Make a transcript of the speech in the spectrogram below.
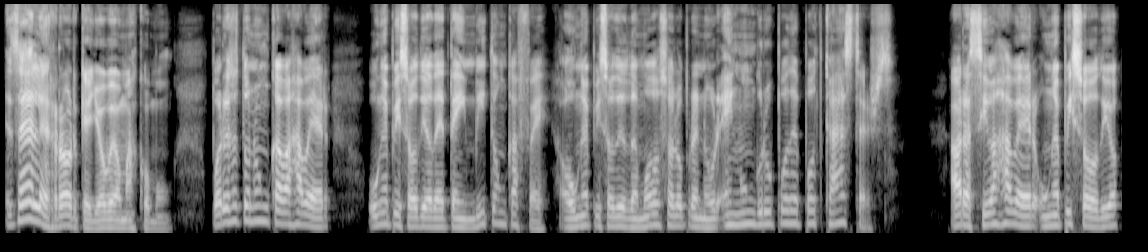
Ese es el error que yo veo más común. Por eso tú nunca vas a ver un episodio de Te invito a un café o un episodio de Modo Solopreneur en un grupo de podcasters. Ahora sí vas a ver un episodio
